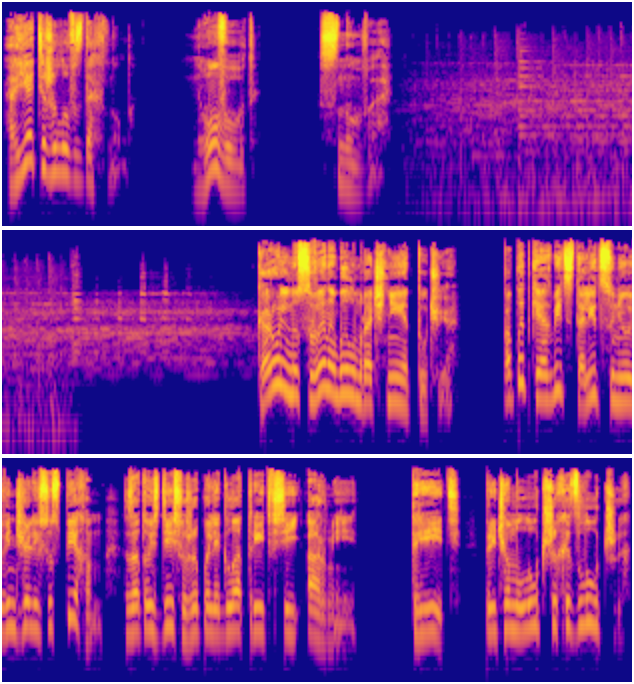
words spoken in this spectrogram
а я тяжело вздохнул. Ну вот, снова. Король Нусвена был мрачнее тучи. Попытки отбить столицу не увенчались успехом, зато здесь уже полегла треть всей армии. Треть, причем лучших из лучших,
